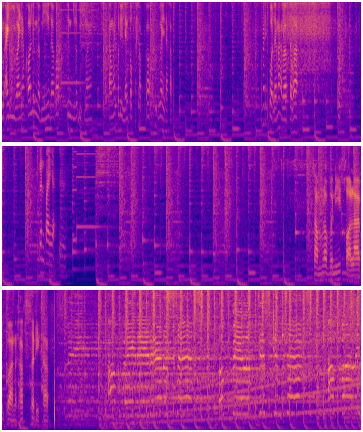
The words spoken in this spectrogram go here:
ดูไอดีไว้นะก็เล่นแบบนี้แล้วก็ขึ้นดีกับอีกนะทำให้คนอื่นแรงตกนะครับก็ด้วยนะครับ ไม่ได้กดอะไรมากแล้วแต่ว่าเล่นไปอะเออสำหรับวันนี้ขอลาไปก่อนนะครับ สวัสดีครับ I played it innocent, a feel of discontent. I'm finally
